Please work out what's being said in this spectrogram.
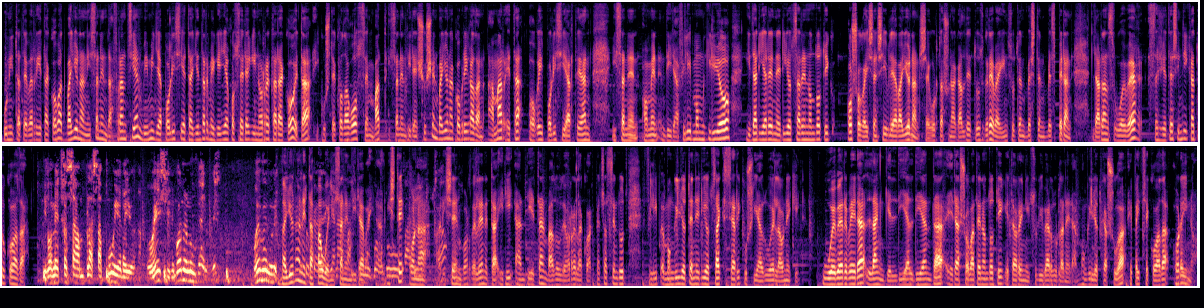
unitate berrietako bat baionan izanen da Frantzian 2000 polizia eta jendarme gehiago zeregin horretarako eta ikusteko dago zenbat izanen diren xuxen baionako brigadan amar eta hogei polizia artean izanen omen dira. Filip Momgilo idariaren eriotzaren ondotik oso gai sensiblea baionan segurtasuna galdetuz greba egin zuten besten bezperan. Larantz Weber, CGT sindikatukoa da. Iba metro za en plaza puia baiona. Oe, sine bona nouvelle, oe. Baionan eta pauen izanen dira bai. Albiste ona Parisen, Bordelen eta hiri handietan badude horrelakoak. Pentsatzen dut Filip Mongiloten eriotzak zerrikusia duela honekin. Weber bera lan geldialdian da eraso baten ondotik eta horrein itzuli behar du lanera. Mongilot kasua epaitzekoa da oraino.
